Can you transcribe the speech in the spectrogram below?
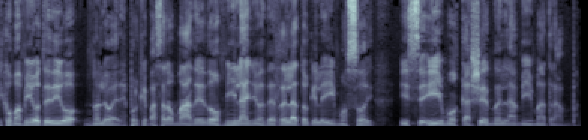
Y como amigo te digo, no lo eres, porque pasaron más de dos mil años de relato que leímos hoy y seguimos cayendo en la misma trampa.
